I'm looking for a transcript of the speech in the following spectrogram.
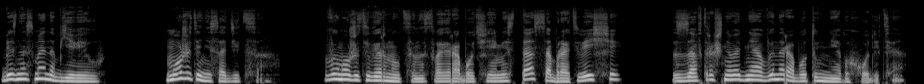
Бизнесмен объявил, «Можете не садиться. Вы можете вернуться на свои рабочие места, собрать вещи. С завтрашнего дня вы на работу не выходите.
